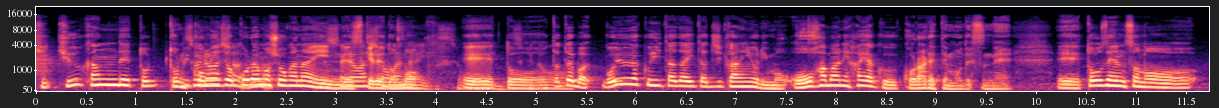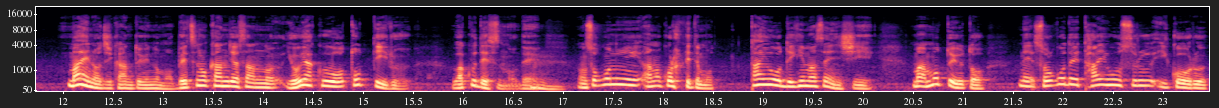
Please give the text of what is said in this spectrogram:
き休館でと飛び込みそれはしょうとこれはもうしょうがないんですけれどもえー、んですけどと例えばご予約いただいた時間よりも大幅に早く来られてもですね、えー当然その前の時間というのも別の患者さんの予約を取っている枠ですので、そこにあの来られても対応できませんし、まあ、もっと言うと、ね、そこで対応するイコール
